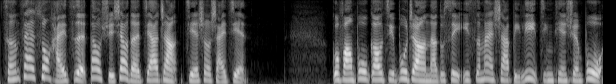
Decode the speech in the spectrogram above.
曾在送孩子到学校的家长接受筛检。国防部高级部长纳杜西伊斯曼沙比利今天宣布，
